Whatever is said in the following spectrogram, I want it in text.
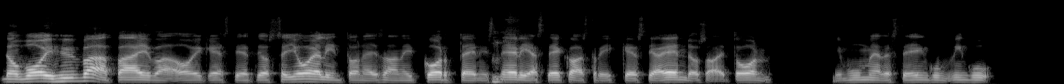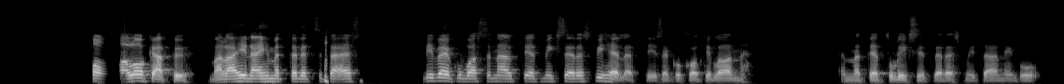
No voi hyvää päivää oikeasti, että jos se Joelinton ei saa niitä kortteja niistä neljästä ekasta rikkeestä ja Endo sai ton, niin mun mielestä ei niin kuin, niin kuin palokäpy. Mä lähinnä ihmettelen, että sitä edes live-kuvassa näytti, että miksi edes vihellettiin se koko tilanne. En mä tiedä, tuliko siitä edes mitään niin kuin,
